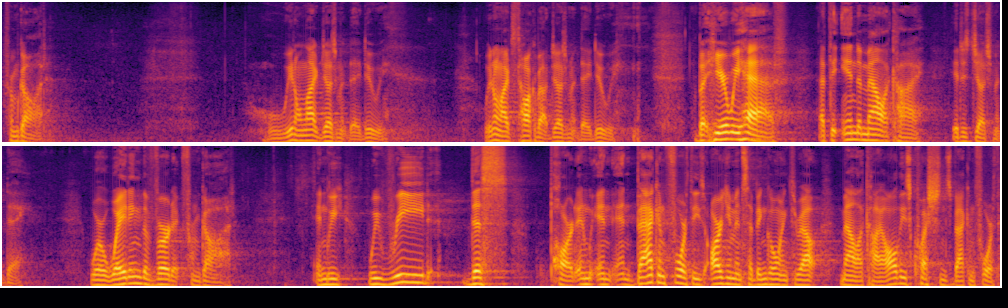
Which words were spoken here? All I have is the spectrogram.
from God. We don't like Judgment Day, do we? We don't like to talk about Judgment Day, do we? but here we have, at the end of Malachi, it is Judgment Day. We're awaiting the verdict from God. And we we read this part, and, and, and back and forth, these arguments have been going throughout Malachi, all these questions back and forth.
